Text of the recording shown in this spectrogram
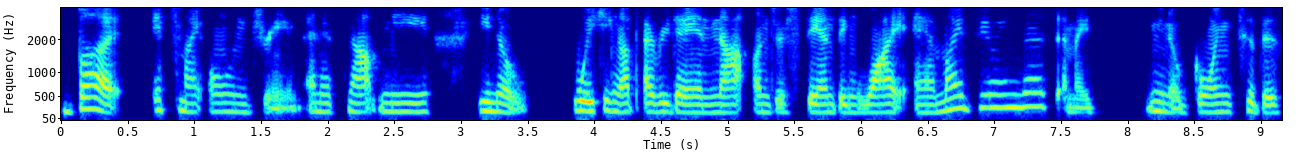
But it's my own dream and it's not me, you know, waking up every day and not understanding why am I doing this? Am I you know going to this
